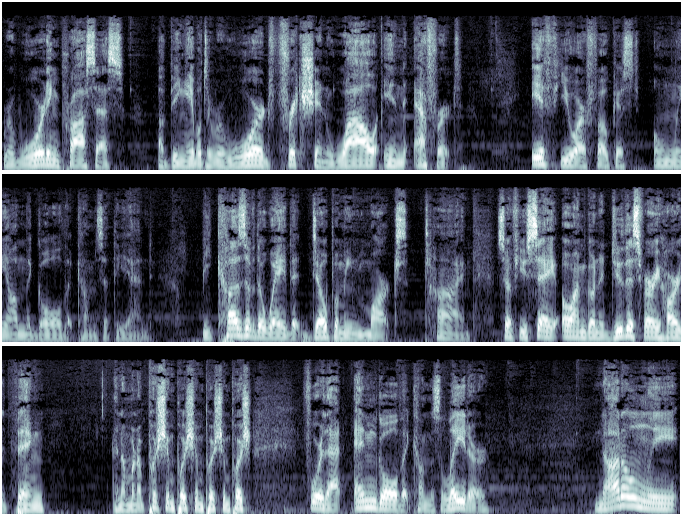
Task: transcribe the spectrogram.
rewarding process of being able to reward friction while in effort if you are focused only on the goal that comes at the end because of the way that dopamine marks time. So if you say, Oh, I'm going to do this very hard thing and I'm going to push and push and push and push for that end goal that comes later, not only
